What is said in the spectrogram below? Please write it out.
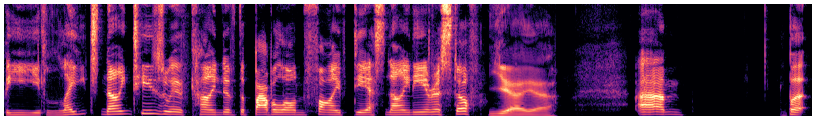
the late 90s with kind of the Babylon 5 DS9 era stuff. yeah, yeah. Um, but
